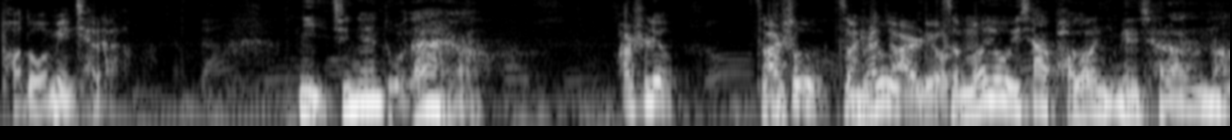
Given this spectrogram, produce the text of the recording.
跑到我面前来了。你今年多大呀？二十六，二十五就，怎马么就上就二十六。怎么又一下跑到你面前来了呢？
